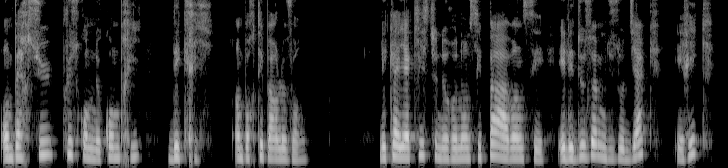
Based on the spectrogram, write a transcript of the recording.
On perçut, plus qu'on ne comprit, des cris, emportés par le vent. Les kayakistes ne renonçaient pas à avancer, et les deux hommes du Zodiac, Eric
